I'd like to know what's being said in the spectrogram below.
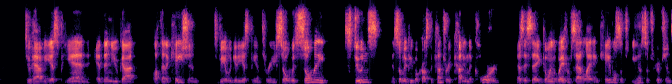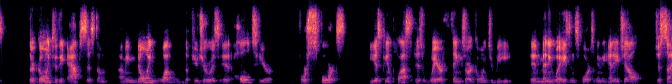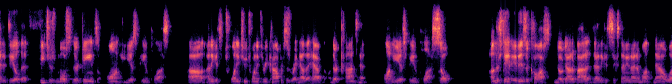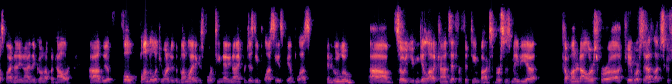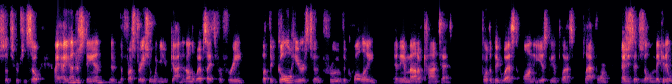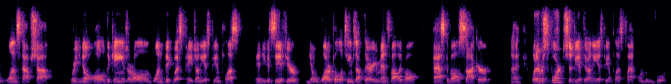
to have ESPN, and then you got authentication to be able to get ESPN3. So with so many students and so many people across the country cutting the cord, as they say, going away from satellite and cable subs- you know, subscriptions. They're going to the app system. I mean, knowing what the future is, it holds here for sports. ESPN Plus is where things are going to be in many ways in sports. I mean, the NHL just signed a deal that features most of their games on ESPN Plus. Uh, I think it's 22, 23 conferences right now that have their content on ESPN Plus. So understand it is a cost, no doubt about it. I think it's $6.99 a month now. It was $5.99. They've gone up a dollar. Uh, the full bundle, if you want to do the bundle, I think it's $14.99 for Disney Plus, ESPN Plus, and Hulu. Um, so you can get a lot of content for 15 bucks versus maybe a couple hundred dollars for a cable or satellite subscription. So I, I understand the, the, frustration when you've gotten it on the websites for free, but the goal here is to improve the quality and the amount of content for the Big West on the ESPN Plus platform as you said, Gisele, making it a one-stop shop where you know all of the games are all on one Big West page on ESPN Plus, and you can see if your you know water polo teams up there, your men's volleyball, basketball, soccer, uh, whatever sport should be up there on the ESPN Plus platform moving forward.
